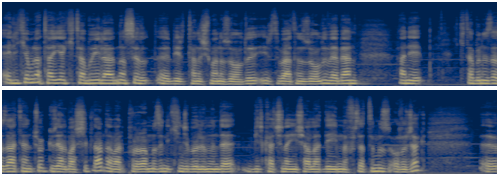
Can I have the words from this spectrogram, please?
El Hikemül Atayye kitabıyla nasıl e, bir tanışmanız oldu, irtibatınız oldu ve ben hani kitabınızda zaten çok güzel başlıklar da var. Programımızın ikinci bölümünde birkaçına inşallah değinme fırsatımız olacak. E,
